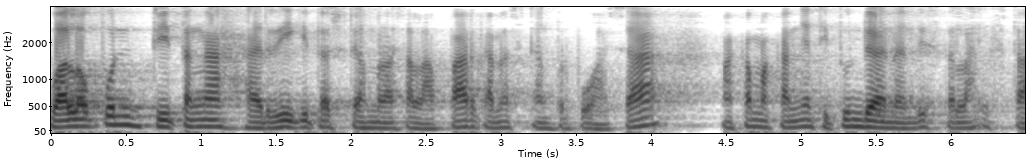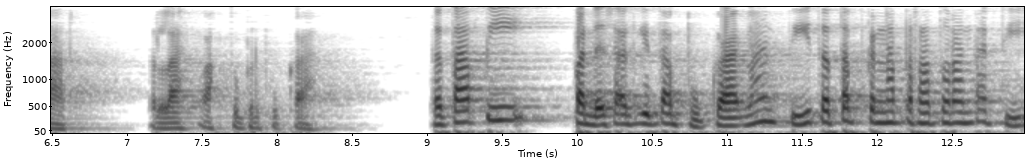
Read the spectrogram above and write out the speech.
walaupun di tengah hari kita sudah merasa lapar karena sedang berpuasa, maka makannya ditunda nanti setelah iftar, setelah waktu berbuka. Tetapi pada saat kita buka nanti tetap kena peraturan tadi.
